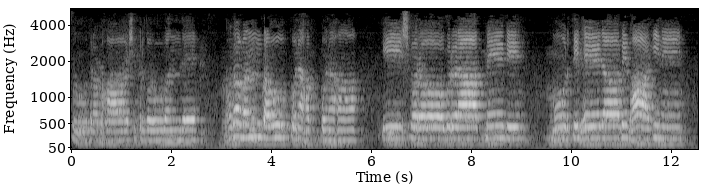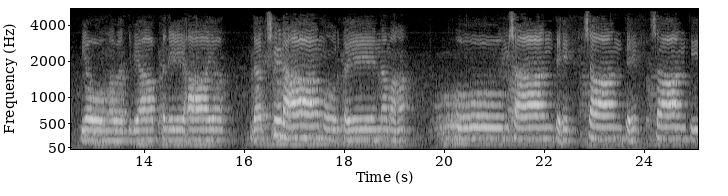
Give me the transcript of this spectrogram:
सूत्रभाषिकृतो वन्दे भगवन्तौ पुनः पुनः। ईश्वरो गुरुरात्मेति मूर्तिभेदविभागिने व्योमवद्व्याप्तदेहाय दक्षिणामूर्तये नमः। ॐ शान्तिः शांति शांति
